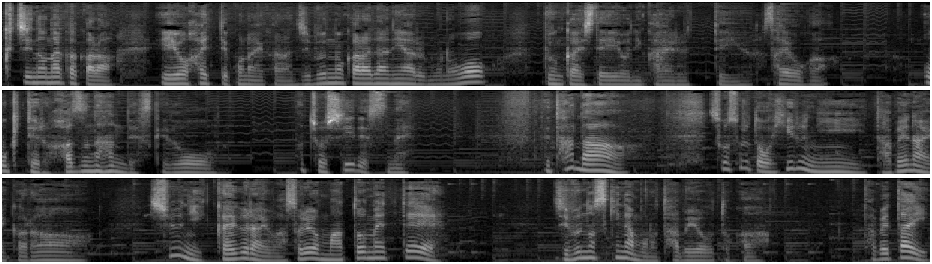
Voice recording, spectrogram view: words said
口の中から栄養入ってこないから自分の体にあるものを分解して栄養に変えるっていう作用が起きてるはずなんですけど、ま、調子いいですね。でただそうするとお昼に食べないから週に1回ぐらいはそれをまとめて自分の好きなもの食べようとか食べたい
